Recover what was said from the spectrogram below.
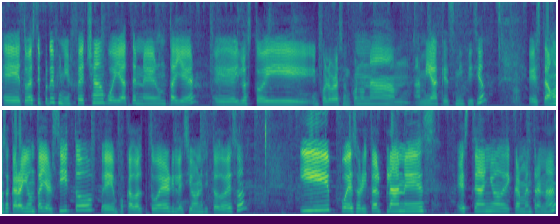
eh, todavía estoy por definir fecha, voy a tener un taller, eh, y lo estoy en colaboración con una mm, amiga que es mi fisión. Este, vamos a sacar ahí un tallercito eh, enfocado al tuer y lesiones y todo eso. Y pues ahorita el plan es este año dedicarme a entrenar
